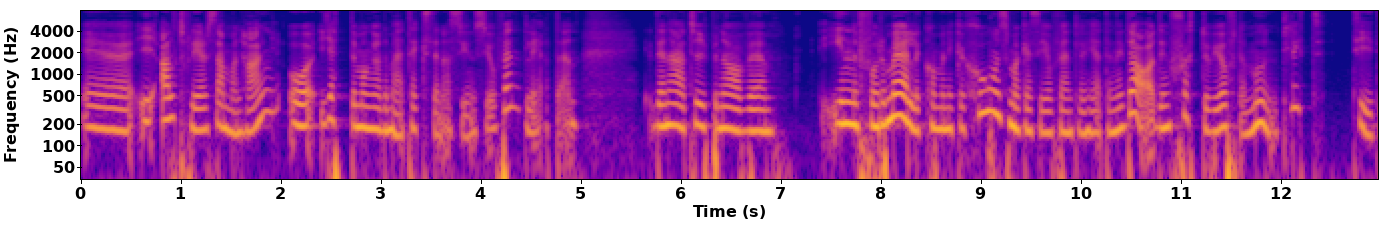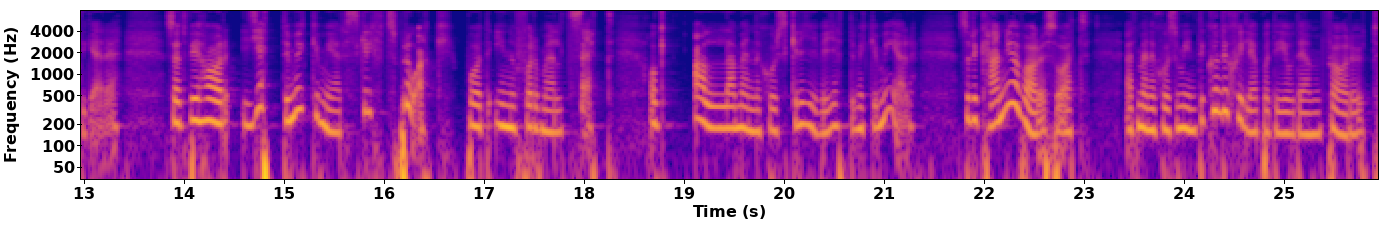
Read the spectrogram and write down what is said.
eh, i allt fler sammanhang och jättemånga av de här texterna syns i offentligheten. Den här typen av eh, informell kommunikation som man kan se i offentligheten idag, den skötte vi ofta muntligt tidigare. Så att vi har jättemycket mer skriftspråk på ett informellt sätt. Alla människor skriver jättemycket mer. Så det kan ju vara så att, att människor som inte kunde skilja på det och dem förut,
